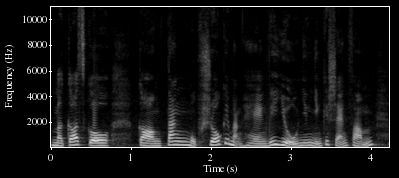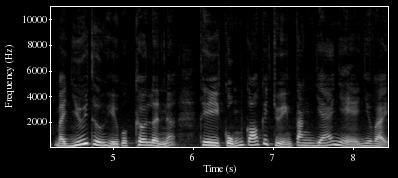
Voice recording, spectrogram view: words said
mà Costco còn tăng một số cái mặt hàng ví dụ như những cái sản phẩm mà dưới thương hiệu của Curlin á, thì cũng có cái chuyện tăng giá nhẹ như vậy.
